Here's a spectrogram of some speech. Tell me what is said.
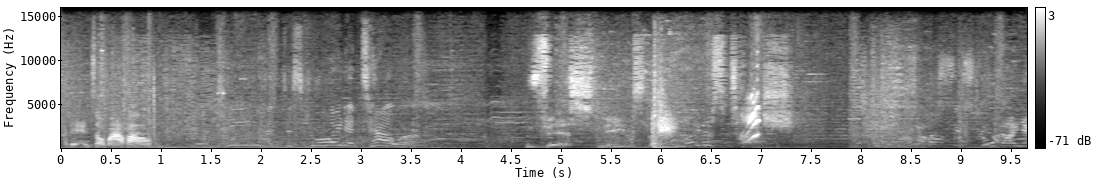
อันนี้เอนโซมาเปล่า Your team has destroyed a tower. This needs the Midas touch. เรี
